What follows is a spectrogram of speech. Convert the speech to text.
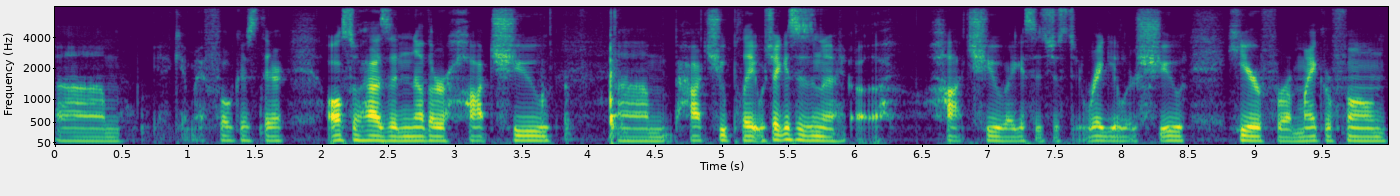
Um, get my focus there. Also has another hot shoe, um, hot shoe plate, which I guess isn't a, a, hot shoe. I guess it's just a regular shoe here for a microphone.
